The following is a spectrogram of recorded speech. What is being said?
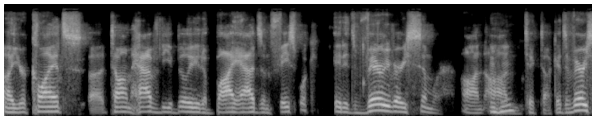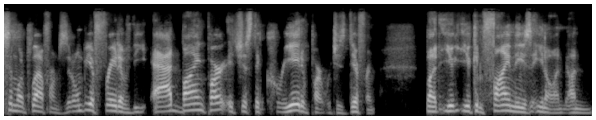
uh, your clients uh, tom have the ability to buy ads on facebook it is very very similar on mm-hmm. on tiktok. It's a very similar platform so don't be afraid of the ad buying part. It's just the creative part which is different. But you, you can find these you know on, on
